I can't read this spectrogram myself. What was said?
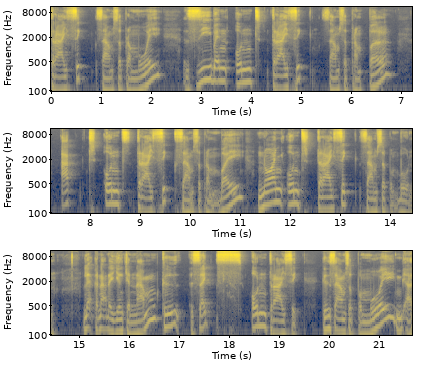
30 36 7 und 30 37 8 und 30 38 9 und 30 39លក្ខណៈដែលយើងចំណាំគឺ6 und 30គឺ36អា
